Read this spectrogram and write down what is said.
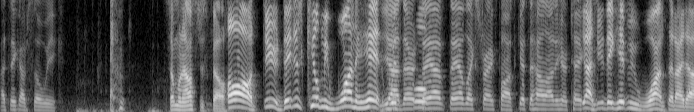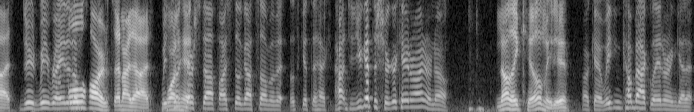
I think I'm so weak. Someone else just fell. Oh, dude, they just killed me one hit. Yeah, with they're, full- they have they have like strength pots. Get the hell out of here. Take. Yeah, dude, they hit me once and I died. Dude, we raided Full them. hearts and I died. We one took their stuff. I still got some of it. Let's get the heck. How, did you get the sugarcane Ryan or no? No, they killed me, dude. Okay, we can come back later and get it.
